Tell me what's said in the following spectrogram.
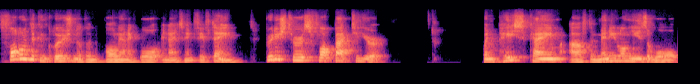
Following the conclusion of the Napoleonic War in 1815, British tourists flocked back to Europe. When peace came after many long years of war,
